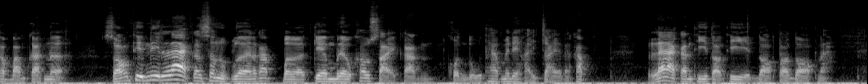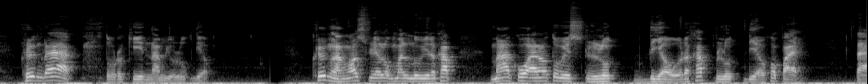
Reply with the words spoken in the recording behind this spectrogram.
ครับบัมการ์เนอร์สองทีมนี่แลกกันสนุกเลยนะครับ เปิดเกมเร็วเข้าใส่กัน คนดูแทบไม่ได้หายใจนะครับแลกกันทีต่อทีดอกต่อดอกนะครึ่งแรกตุรกีนำอยู่ลูกเดียว ครึ่งหลังออสเตรียลงมาลุยนะครับ มาโกอานาโตวิชหลุดเดี่ยวนะครับ หลุดเดี่ยวเข้าไป แต่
